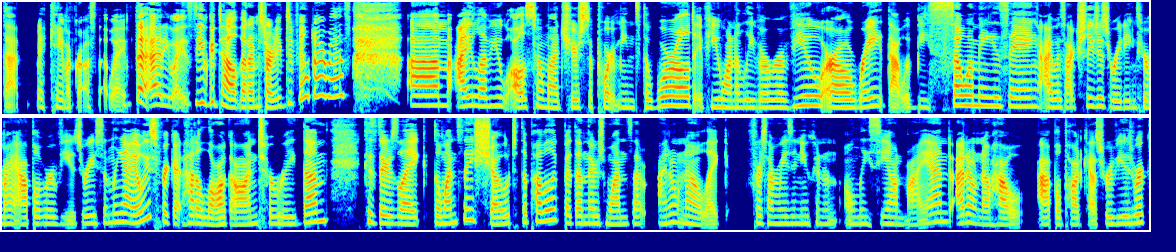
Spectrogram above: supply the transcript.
that it came across that way. But anyways, you could tell that I'm starting to feel nervous. Um, I love you all so much. Your support means the world. If you want to leave a review or a rate, that would be so amazing. I was actually just reading through my Apple reviews recently. I always forget how to log on to read them because there's like the ones they show to the public, but then there's ones that I don't know, like for some reason you can only see on my end. I don't know how Apple Podcast reviews work.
